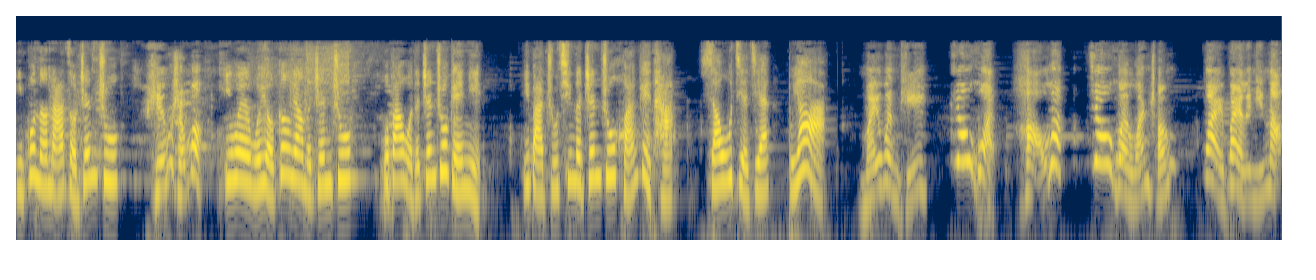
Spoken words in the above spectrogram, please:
你不能拿走珍珠，凭什么？因为我有更亮的珍珠。我把我的珍珠给你，你把竹青的珍珠还给他。小舞姐姐，不要啊！没问题，交换好了，交换完成，拜拜了您呐。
